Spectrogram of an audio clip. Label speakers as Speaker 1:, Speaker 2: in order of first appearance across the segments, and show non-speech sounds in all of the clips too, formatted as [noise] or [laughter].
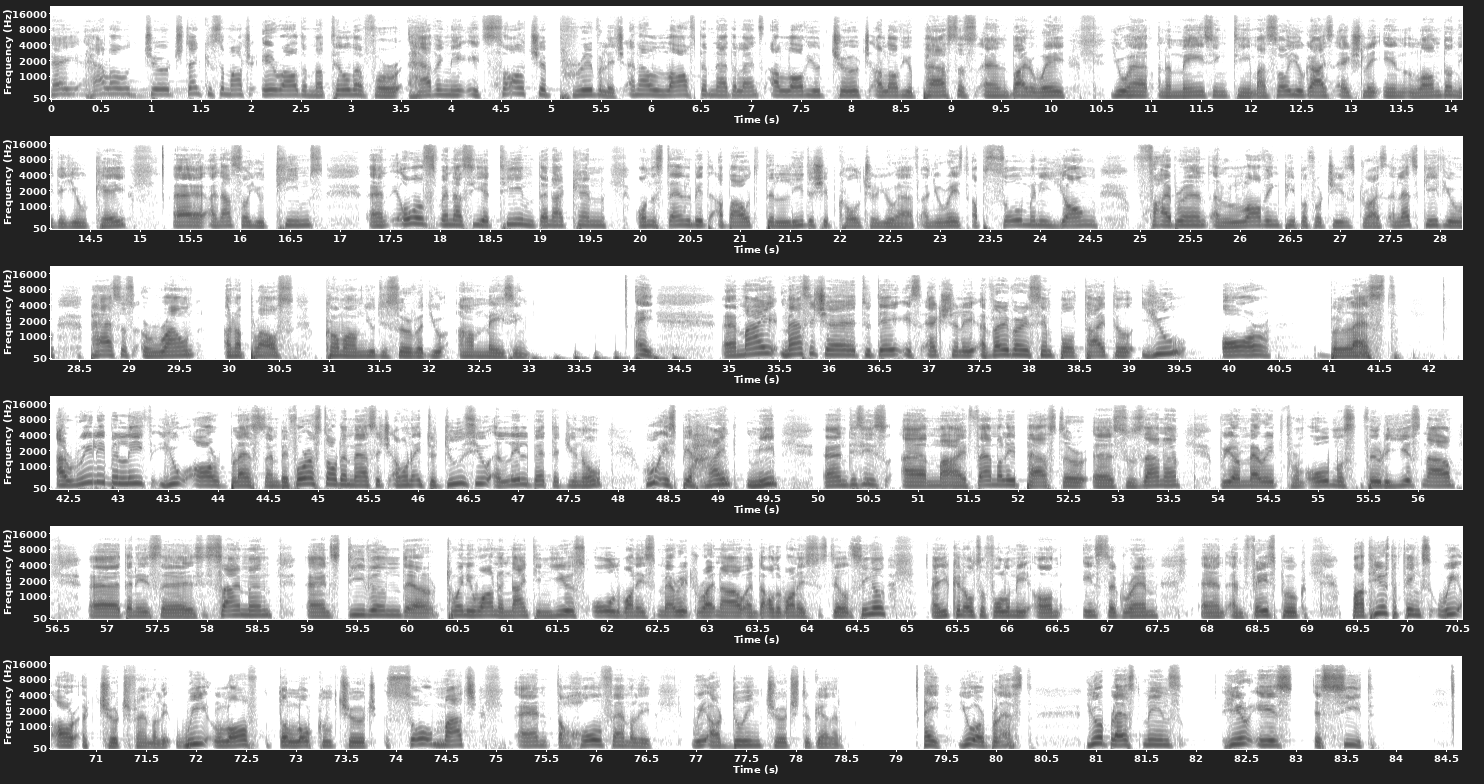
Speaker 1: Hey, hello, church. Thank you so much, Erald and Matilda, for having me. It's such a privilege, and I love the Netherlands. I love you, church. I love your pastors. And by the way, you have an amazing team. I saw you guys actually in London, in the UK, uh, and I saw your teams. And always when I see a team, then I can understand a bit about the leadership culture you have. And you raised up so many young, vibrant, and loving people for Jesus Christ. And let's give you pastors around an applause. Come on, you deserve it. You're amazing. Hey, uh, my message uh, today is actually a very, very simple title You are blessed. I really believe you are blessed. And before I start the message, I want to introduce you a little bit that you know who is behind me. And this is uh, my family, Pastor uh, Susanna. We are married from almost 30 years now. Uh, then is uh, Simon and Stephen. They are 21 and 19 years old. One is married right now, and the other one is still single. And you can also follow me on Instagram and, and Facebook. But here's the things we are a church family. We love the local church so much, and the whole family. We are doing church together. Hey, you are blessed. You're blessed means here is a seed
